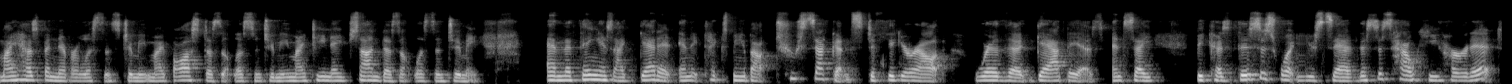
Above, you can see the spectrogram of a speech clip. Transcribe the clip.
My husband never listens to me. My boss doesn't listen to me. My teenage son doesn't listen to me. And the thing is, I get it. And it takes me about two seconds to figure out where the gap is and say, because this is what you said, this is how he heard it.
